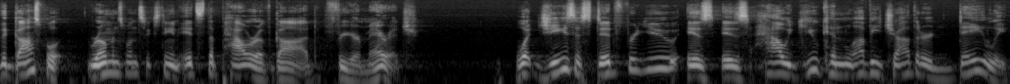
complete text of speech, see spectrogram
The gospel, Romans 1:16, it's the power of God for your marriage. What Jesus did for you is, is how you can love each other daily.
